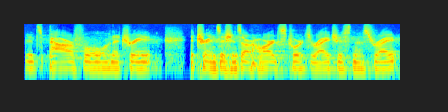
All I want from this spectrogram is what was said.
It's powerful and it, tra- it transitions our hearts towards righteousness, right?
